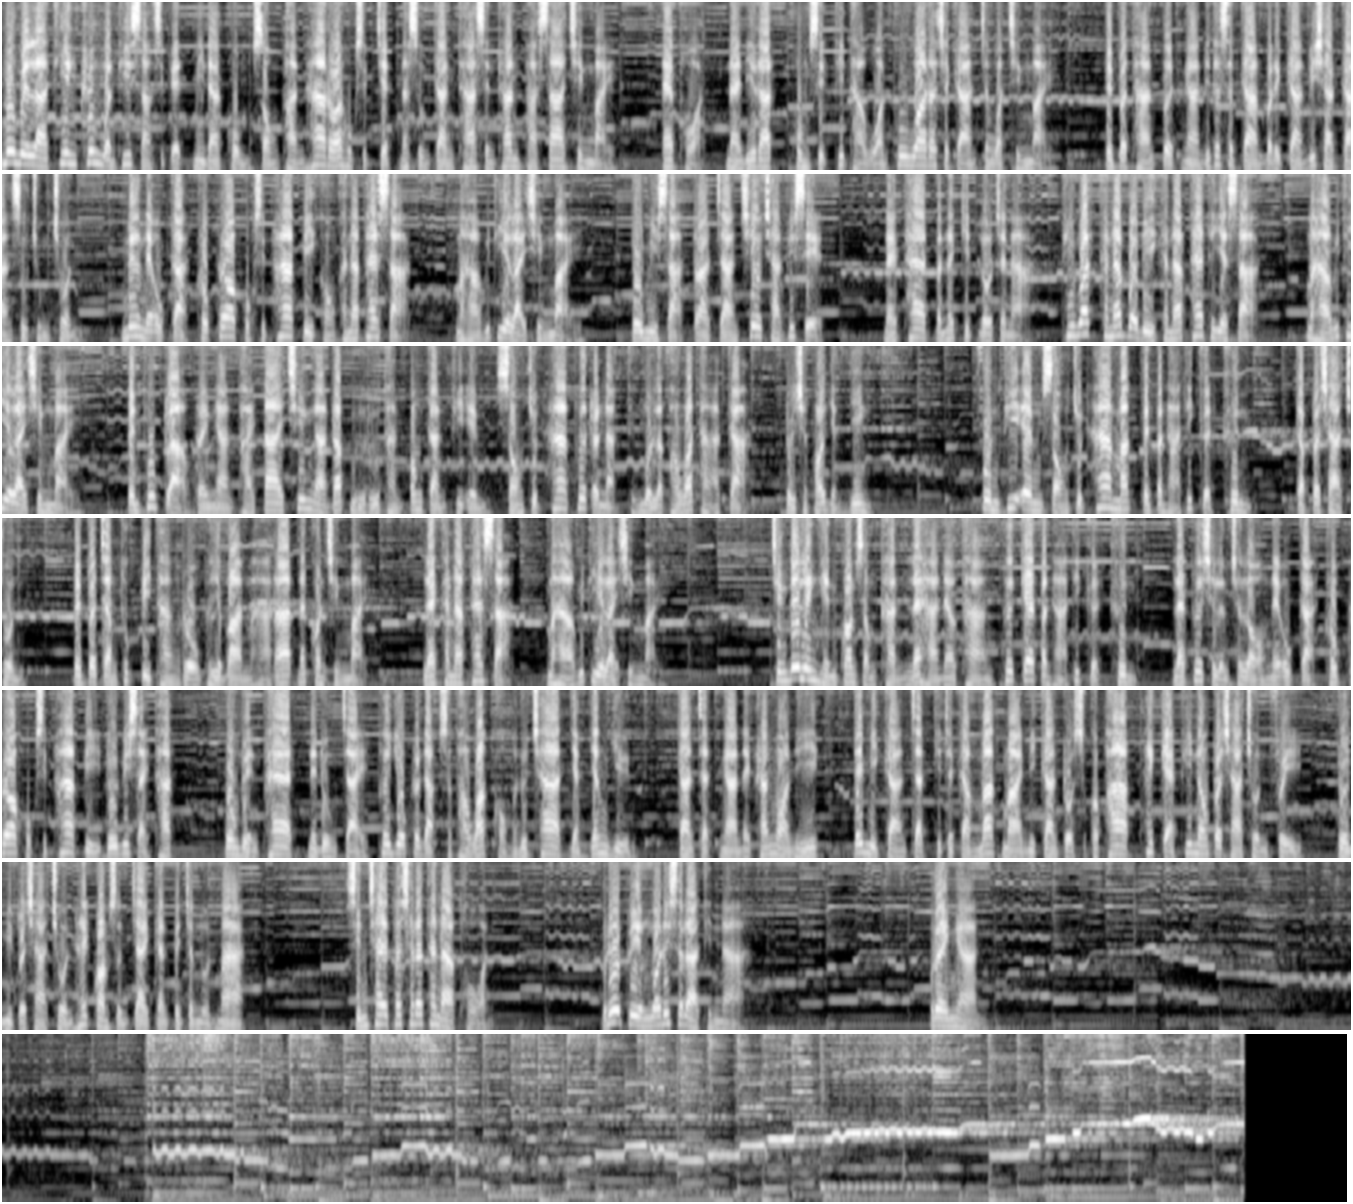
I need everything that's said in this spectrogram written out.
เมื่อเวลาเที่ยงครึ่งวันที่ 31 มีนาคม 2567 ณ ศูนย์การค้าเซ็นทรัลพาซาเชียงใหม่ แอร์พอร์ต นายนิรัตพงศิษฐ์ทิถาวรผู้ว่าราชการจังหวัดเชียงใหม่ เป็นประธานเปิดงานนิทรรศการบริการวิชาการสู่ชุมชน เนื่องในโอกาสครบรอบ 65 ปีของคณะแพทยศาสตร์ มหาวิทยาลัยเชียงใหม่ โดยมีศาสตราจารย์เชี่ยวชาญพิเศษ นายแพทย์บรรณกิจโลจนา พิวัตรคณะบดีคณะแพทยศาสตร์ มหาวิทยาลัยเชียงใหม่ เป็นผู้กล่าวรายงานภายใต้ชื่องานรับมือรู้ทันป้องกัน PM 2.5 เพื่อตระหนักถึงมลภาวะทางอากาศ โดยเฉพาะอย่างยิ่ง ฝุ่น PM 2.5 มักเป็นปัญหาที่เกิดขึ้น กับประชาชน เป็นประจำทุกปีทางโรงพยาบาลมหาราชนครเชียงใหม่ และคณะแพทยศาสตร์ มหาวิทยาลัยเชียงใหม่ จึงได้เล็งเห็นความสำคัญและหาแนวทางเพื่อแก้ปัญหาที่เกิดขึ้น และเพื่อเฉลิมฉลองในโอกาสครบรอบ 65 ปีด้วยวิสัยทัศน์ โรงเรียนแพทย์ในดวงใจเพื่อยกระดับสภาวะของมนุษยชาติอย่างยั่งยืน การจัดงานในครั้งงอนนี้ ได้มีการจัดกิจกรรมมากมาย มีการตรวจสุขภาพให้แก่พี่น้องประชาชนฟรี โดยมีประชาชนให้ความสนใจกันเป็นจำนวนมาก สินชัยพัชรธนาพรเรียบเรียงวริศราธินนารายงาน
